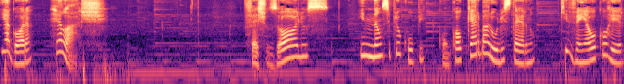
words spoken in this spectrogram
E agora, relaxe. Feche os olhos e não se preocupe com qualquer barulho externo que venha a ocorrer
